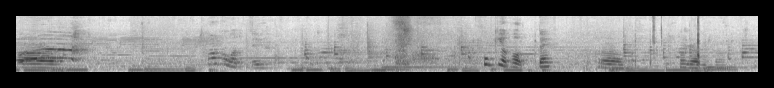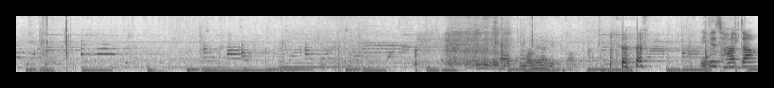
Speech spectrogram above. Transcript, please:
아, 토할 것 같지? 호기가 어때? 아, 소리한다. 아, 그만해야겠다. 이제 자자.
